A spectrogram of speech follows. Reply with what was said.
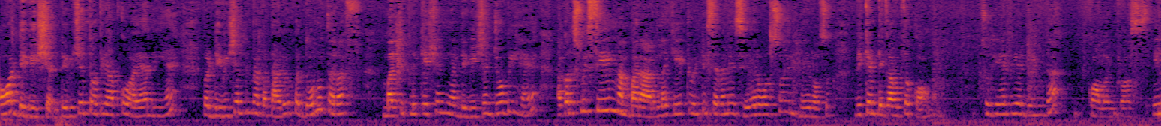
और डिवीज़न डिवीज़न तो अभी आपको आया नहीं है पर डिवीज़न मैं बता रही हूँ पर दोनों तरफ़ मल्टीप्लीकेशन या डिवीज़न जो भी है, अगर उसमें सेम नंबर आ like a twenty seven is here take out the common so here we are doing the common process a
